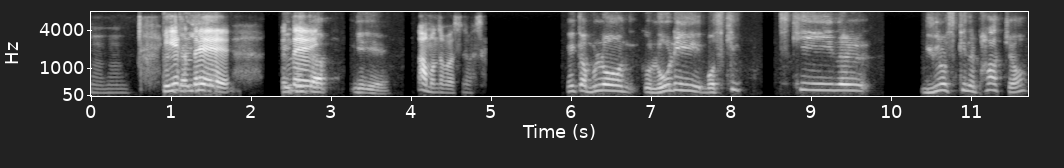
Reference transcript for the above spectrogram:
음, 이게 그러니까 근데 이게- 근데 그러니까 예 예. 아 먼저 말씀하세요. 그러니까 물론 그 롤이 뭐 스킨 스킨을 유료 스킨을 팔았죠.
